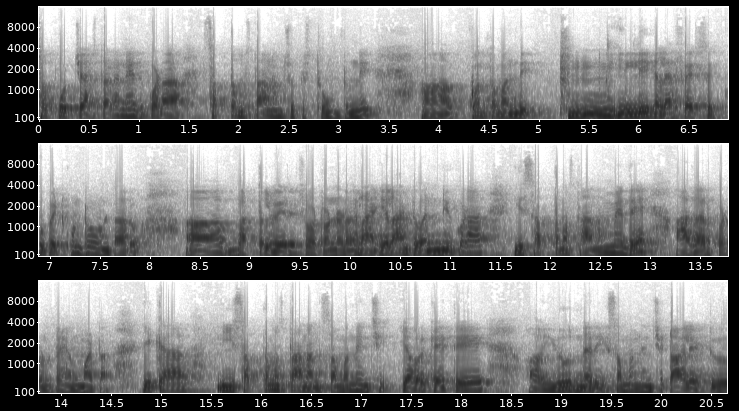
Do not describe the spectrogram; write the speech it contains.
సపోర్ట్ చేస్తాడనేది కూడా సప్తమ స్థానం చూపిస్తూ ఉంటుంది. కొంతమంది ఇల్లీగల్ అఫైర్స్ ఎక్కువ పెట్టుకుంటూ ఉంటారు. భర్తలు వేరే చోట ఉండడం ఇలా ఇలాంటివన్నీ కూడా ఈ సప్తమ స్థానం మీదే ఆధారపడి ఉంటాయి అన్నమాట ఇక ఈ సప్తమ స్థానానికి సంబంధించి ఎవరికైతే యూరినరీకి సంబంధించి టాయిలెట్కు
